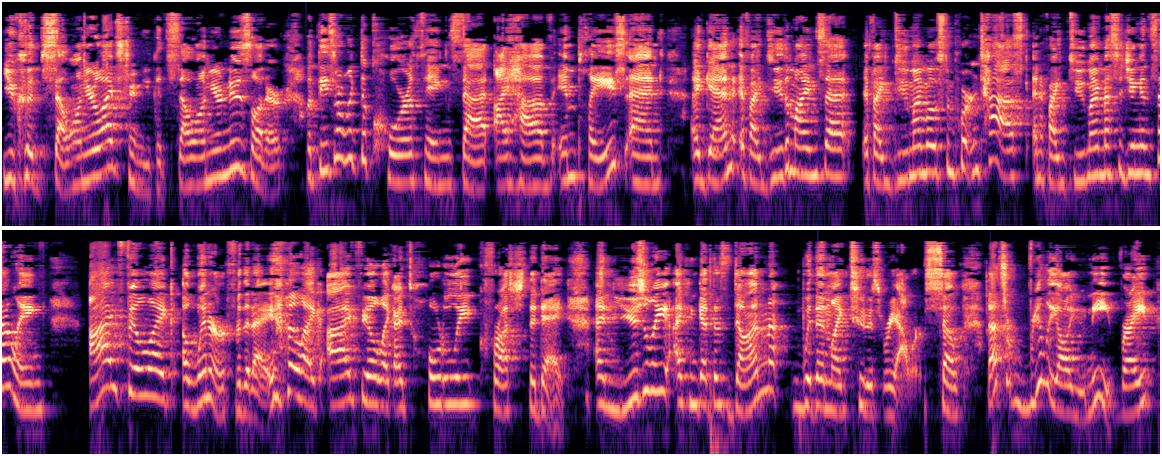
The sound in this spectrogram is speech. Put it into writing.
you could sell on your live stream. You could sell on your newsletter, but these are like the core things that I have in place. And again, if I do the mindset, if I do my most important task and if I do my messaging and selling, I feel like a winner for the day. like I feel like I totally crushed the day. And usually I can get this done within like two to three hours. So that's really all you need, right?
